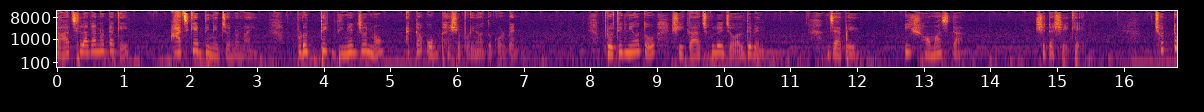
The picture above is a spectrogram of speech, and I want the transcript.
গাছ লাগানোটাকে আজকের দিনের জন্য নয়, প্রত্যেক দিনের জন্য একটা অভ্যাসে পরিণত করবেন। প্রতিনিয়ত সেই গাছগুলোয় জল দেবেন, যাতে এই সমাজটা সেটা শেখে। ছোট্ট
